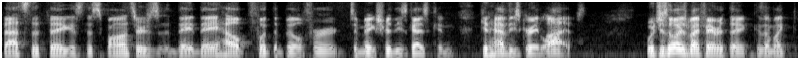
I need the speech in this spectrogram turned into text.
that's the thing is the sponsors they they help foot the bill for to make sure these guys can can have these great lives, which is always my favorite thing because I'm like,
